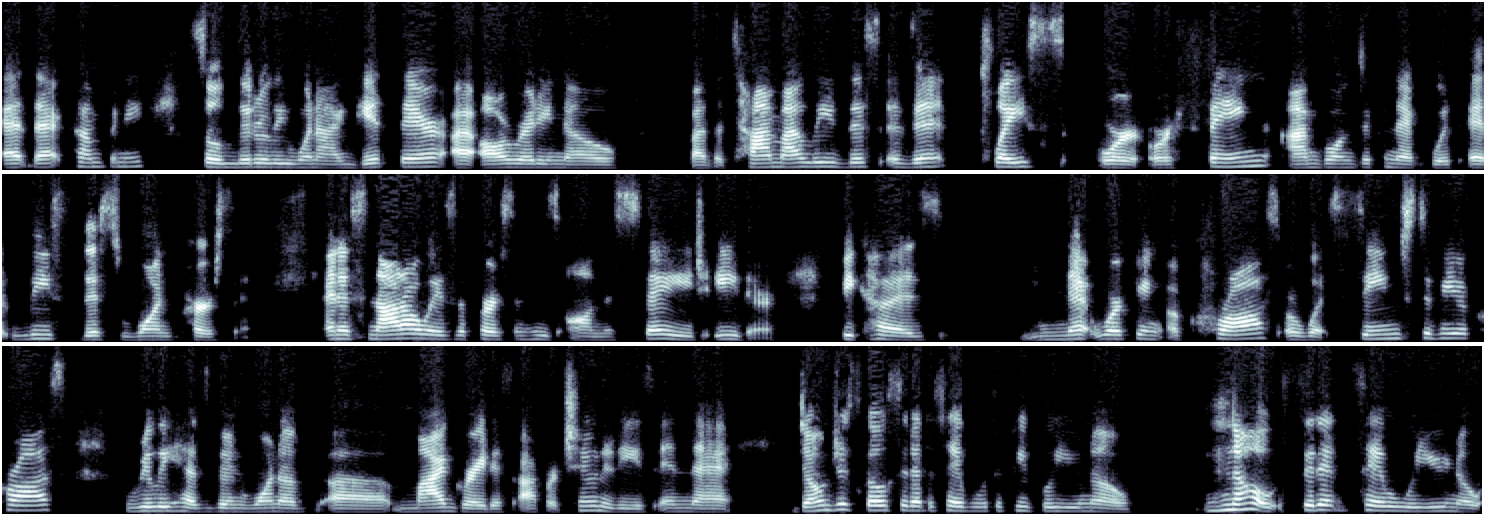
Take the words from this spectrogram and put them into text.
at that company. So literally when i get there i already know by the time i leave this event place or or thing i'm going to connect with at least this one person. And it's not always the person who's on the stage either because networking across or what seems to be across really has been one of uh, my greatest opportunities in that don't just go sit at the table with the people you know. No, sit at the table where you know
